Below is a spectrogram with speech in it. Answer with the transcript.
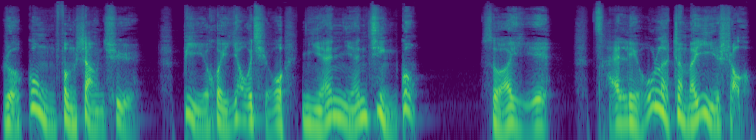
若供奉上去，必会要求年年进贡。”所以才留了这么一手。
